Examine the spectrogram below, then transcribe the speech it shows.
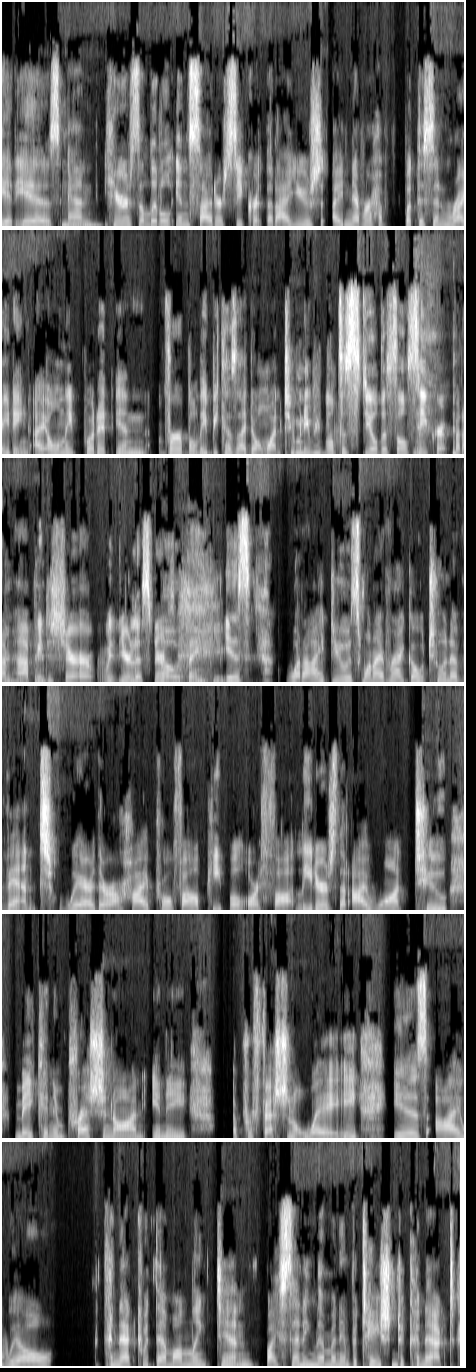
It is. Mm. And here's a little insider secret that I use. I never have put this in writing. I only put it in verbally because I don't want too many people to steal this little secret, but I'm happy to share it with your listeners. Oh, thank you. Is what I do is whenever I go to an event where there are high profile people or thought leaders that I want to make an impression on in a a professional way is I will connect with them on LinkedIn by sending them an invitation to connect.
